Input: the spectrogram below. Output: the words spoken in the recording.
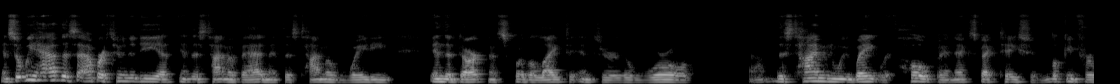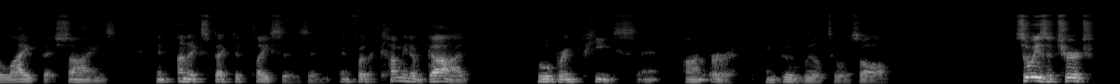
And so we have this opportunity in this time of Advent, this time of waiting in the darkness for the light to enter the world. Um, this time when we wait with hope and expectation, looking for light that shines in unexpected places, and, and for the coming of God who will bring peace on earth and goodwill to us all. So we as a church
